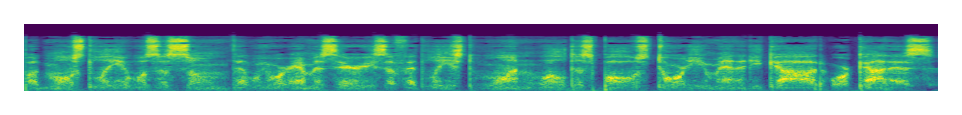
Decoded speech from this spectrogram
but mostly it was assumed that we were emissaries of at least one well-disposed toward humanity god or goddess.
